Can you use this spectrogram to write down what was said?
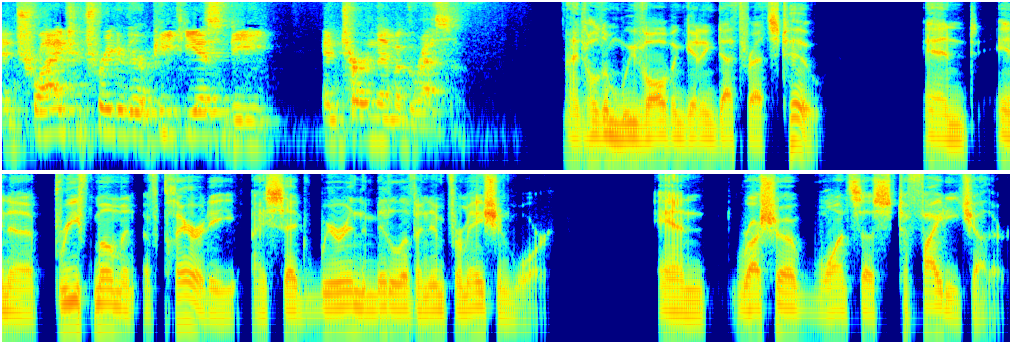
and try to trigger their PTSD and turn them aggressive. I told him we've all been getting death threats too. And in a brief moment of clarity, I said, We're in the middle of an information war. And Russia wants us to fight each other.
